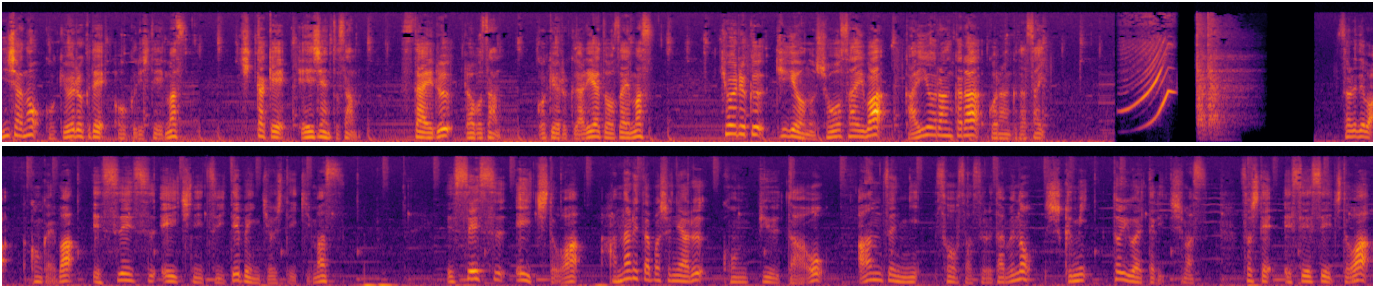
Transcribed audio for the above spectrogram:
2社のご協力でお送りしています。きっかけエージェントさんスタイルラボさんご協力ありがとうございます。協力企業の詳細は概要欄からご覧ください。それでは今回は SSH について勉強していきます。SSH とは離れた場所にあるコンピューターを安全に操作するための仕組みと言われたりします。そして SSH とは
